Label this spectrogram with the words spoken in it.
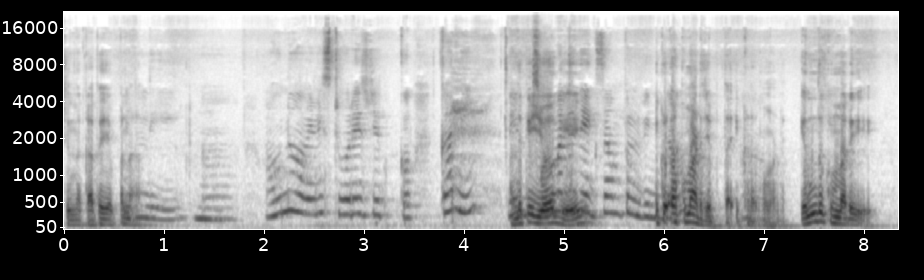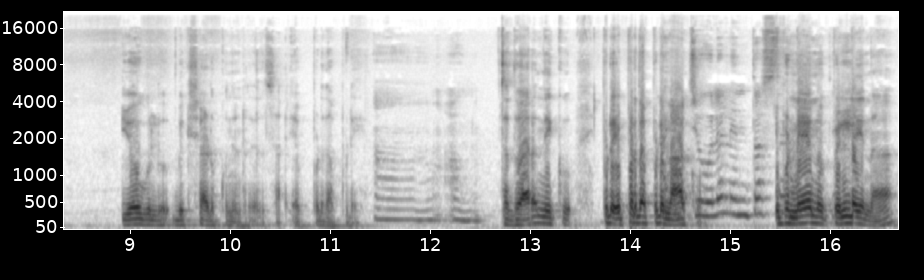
చిన్న కథ చెప్పనా? అవును అవి స్టోరేజ్ కానీ అందుకే యోగి ఎగ్జాంపుల్ ఇక్కడ ఒక మాట చెప్తా ఇక్కడ ఒక మాట. ఎందుకు మరి యోగులు భిక్ష అడుక్కుని తెలుసా? ఎప్పటిదప్పుడే. అవును. తద్వారా నీకు ఇప్పుడు ఎప్పటిదప్పుడే నాకు ఇప్పుడు నేను పెళ్ళైనా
